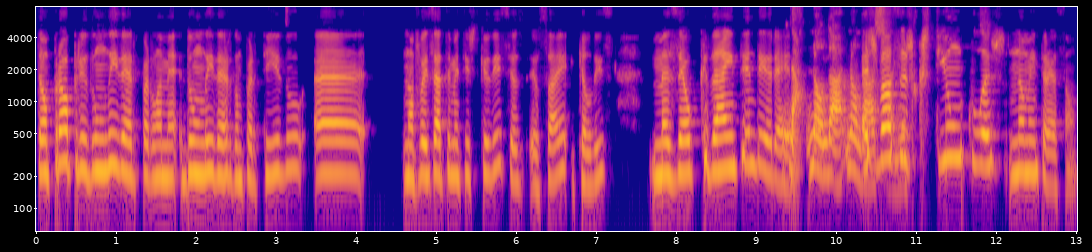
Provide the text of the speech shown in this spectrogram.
tão próprio de um líder de um líder de um partido. Uh, não foi exatamente isto que eu disse, eu, eu sei que ele disse, mas é o que dá a entender. É, Não, não dá, não dá. as vossas questiúnculas não me interessam.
